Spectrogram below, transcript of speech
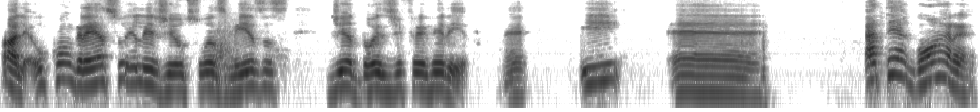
olha, o Congresso elegeu suas mesas dia 2 de fevereiro, né? E é, até agora,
